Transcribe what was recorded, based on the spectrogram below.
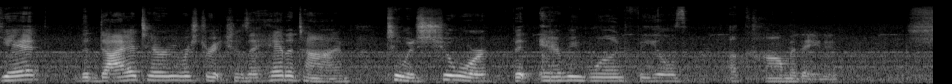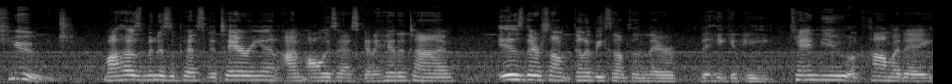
get the dietary restrictions ahead of time to ensure that everyone feels accommodated. Huge. My husband is a pescatarian. I'm always asking ahead of time, is there some going to be something there that he can eat? Can you accommodate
